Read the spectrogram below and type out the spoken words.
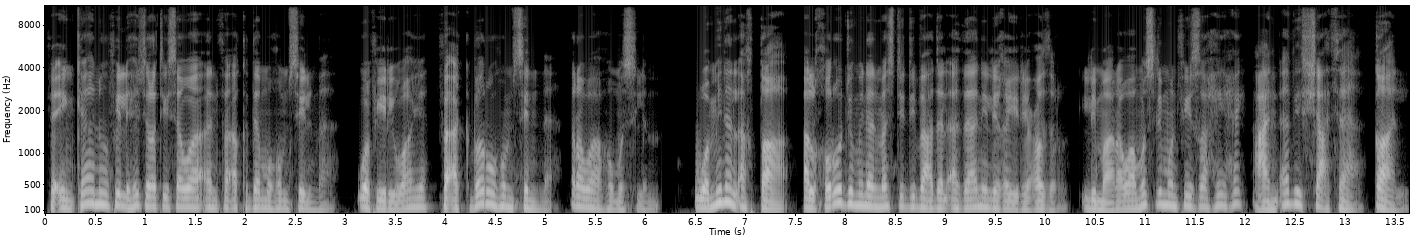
فإن كانوا في الهجرة سواء فأقدمهم سلما وفي رواية فأكبرهم سنا رواه مسلم. ومن الأخطاء الخروج من المسجد بعد الأذان لغير عذر لما روى مسلم في صحيحه عن أبي الشعثاء قال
